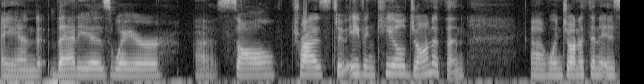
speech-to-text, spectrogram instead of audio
and that is where uh, Saul tries to even kill Jonathan. Uh, when Jonathan is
